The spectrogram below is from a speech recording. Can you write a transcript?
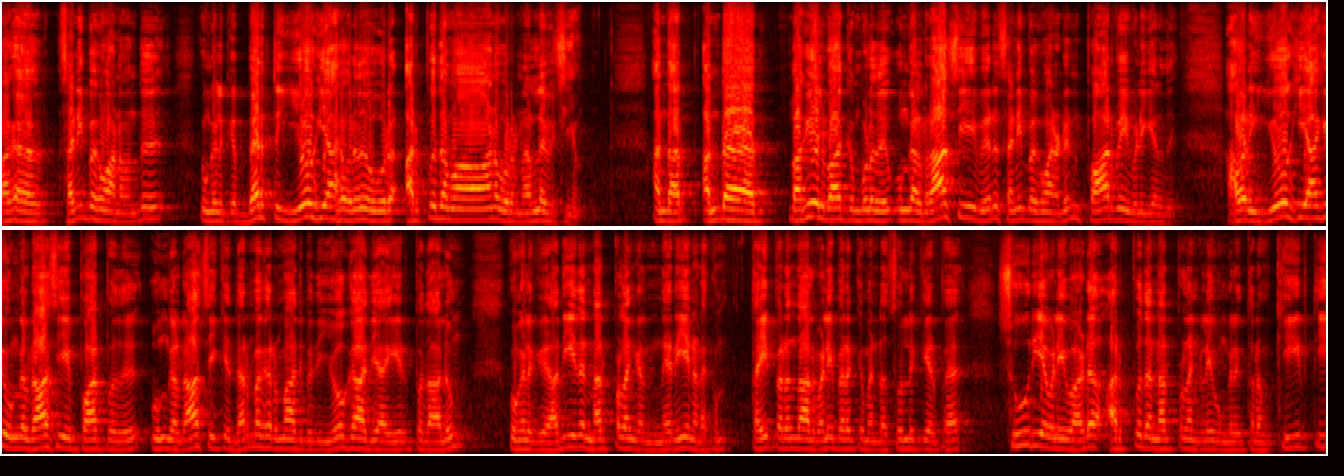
மக சனி பகவான் வந்து உங்களுக்கு பெர்த் யோகியாக வருது. ஒரு அற்புதமான ஒரு நல்ல விஷயம். அந்த அந்த வகையில் பார்க்கும் பொழுது உங்கள் ராசியை வேறு சனி பகவானுடன் பார்வை விழுகிறது. அவர் யோகியாகி உங்கள் ராசியை பார்ப்பது உங்கள் ராசிக்கு தர்மகர்மாதிபதி யோகாதியாக இருப்பதாலும் உங்களுக்கு அதீத நற்பலங்கள் நிறைய நடக்கும். தை பிறந்தால் வழி பிறக்கும் என்ற சொல்லுக்கேற்ப சூரிய வழிபாடு அற்புத நற்பலங்களை உங்களுக்கு தரும். கீர்த்தி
